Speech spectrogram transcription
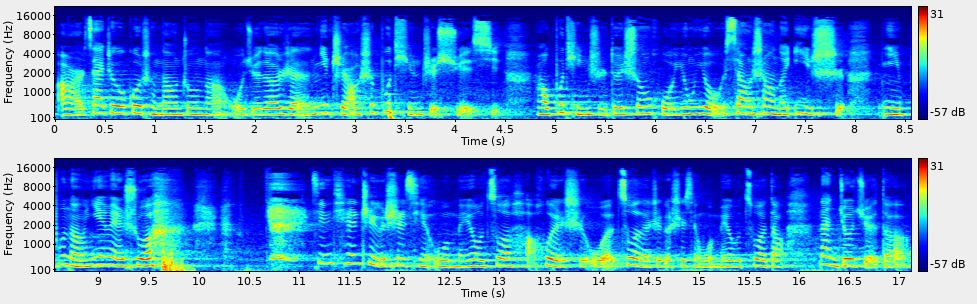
而在这个过程当中呢，我觉得人你只要是不停止学习，然后不停止对生活拥有向上的意识，你不能因为说。今天这个事情我没有做好，或者是我做了这个事情我没有做到，那你就觉得，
